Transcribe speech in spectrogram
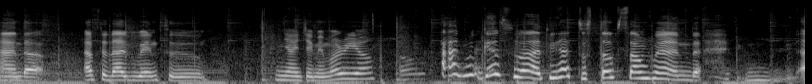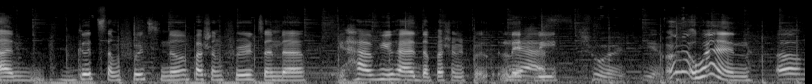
And uh, after that, we went to Nyange Memorial. And guess what? We had to stop somewhere and and get some fruits, you know, passion fruits. And uh, have you had the passion fruit lately? Yes, sure, yes. Oh, when? Um,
